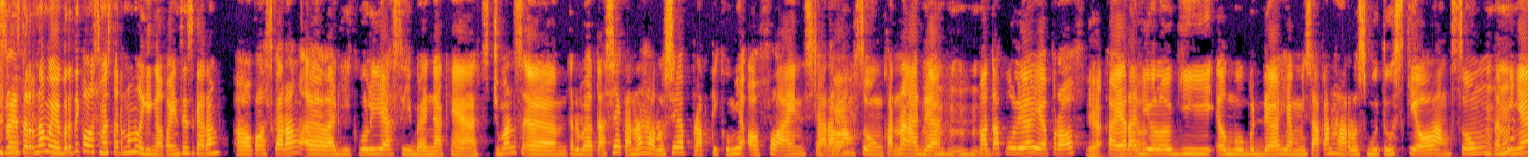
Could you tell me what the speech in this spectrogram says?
semester 6 ya. Berarti kalau semester 6 lagi ngapain sih sekarang? Oh, kalau sekarang eh, lagi kuliah sih banyaknya. Cuman em, terbatasnya karena harusnya praktikumnya offline secara Oke. langsung karena ada Mhm, mhm. mata kuliah ya Prof. Ya, kayak betul. radiologi, ilmu bedah yang misalkan harus butuh skill langsung Mhm. tapinya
